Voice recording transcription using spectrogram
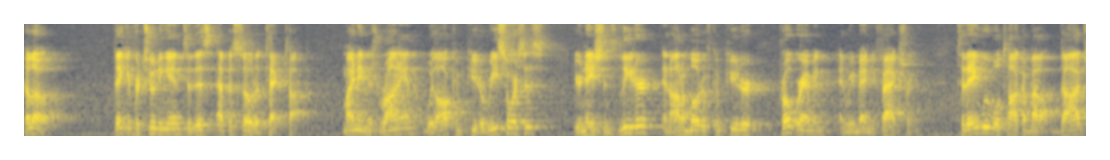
Hello. Thank you for tuning in to this episode of Tech Talk. My name is Ryan with All Computer Resources, your nation's leader in automotive computer programming and remanufacturing. Today we will talk about Dodge,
